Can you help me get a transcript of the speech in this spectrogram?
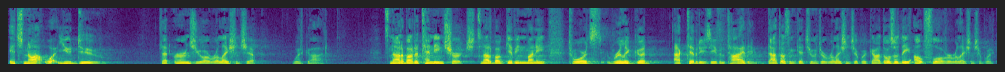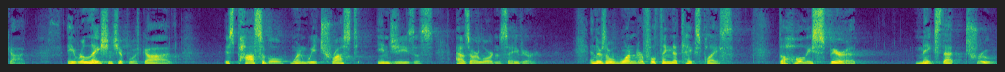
It's not what you do that earns you a relationship with God. It's not about attending church. It's not about giving money towards really good activities, even tithing. That doesn't get you into a relationship with God. Those are the outflow of a relationship with God. A relationship with God is possible when we trust in Jesus as our Lord and Savior. And there's a wonderful thing that takes place. The Holy Spirit makes that true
